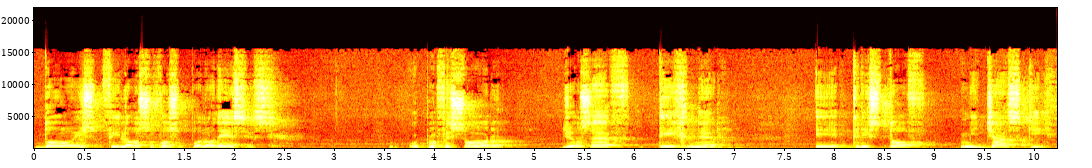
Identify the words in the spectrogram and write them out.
dois filósofos poloneses, o professor Józef Tichner e Krzysztof Michalski,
